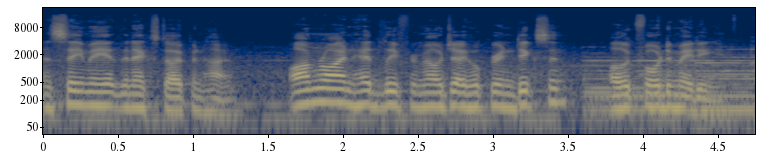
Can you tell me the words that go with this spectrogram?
and see me at the next open home. I'm Ryan Hedley from LJ Hooker Dickson. I look forward to meeting you.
